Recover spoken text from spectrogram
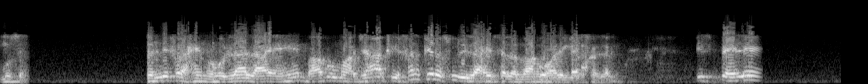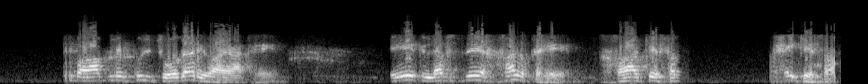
مصنف رحمہ اللہ لائے ہیں بابو ماجا کی خلق رسول اللہ صلی اللہ علیہ وسلم۔ اس پہلے باب میں کل چودہ روایات ہیں۔ ایک لفظ خلق ہے، خاک کے ساتھ۔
